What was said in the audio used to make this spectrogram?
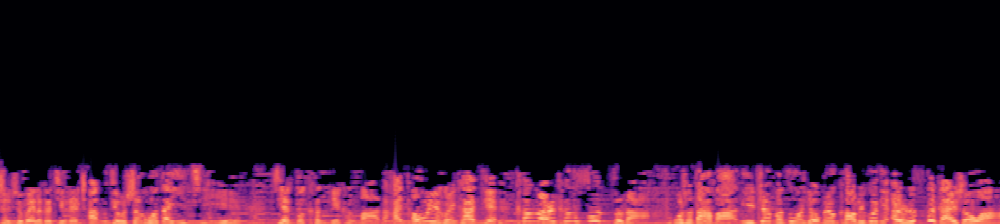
只是为了和情人长久生活在一起。见过坑爹坑妈的，还头一回看见坑儿坑孙子的。我说大妈，你这么做有没有考虑过你儿子的感受啊？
